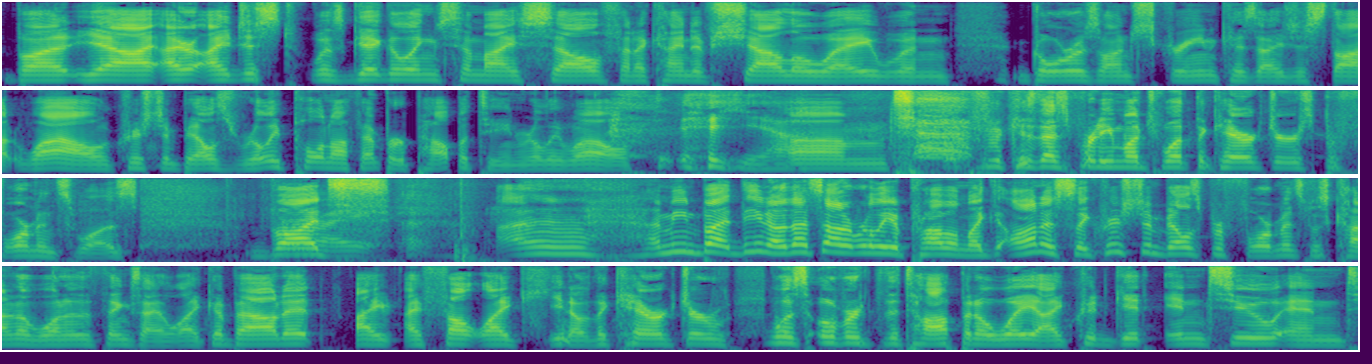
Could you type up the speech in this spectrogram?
but yeah, I, I just was giggling to myself in a kind of shallow way when Gorr was on screen because I just thought, wow, Christian Bale's really pulling off Emperor Palpatine really well. yeah. Um, because that's pretty much what the character's performance was. But right. uh, I mean, but you know, that's not really a problem. Like honestly, Christian Bale's performance was kind of one of the things I like about it. I, I felt like you know the character was over the top in a way I could get into, and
